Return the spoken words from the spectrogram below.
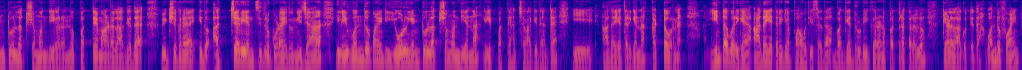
ಎಂಟು ಲಕ್ಷ ಮಂದಿಯರನ್ನು ಪತ್ತೆ ಮಾಡಲಾಗಿದೆ. ವೀಕ್ಷಕರೇ, ಇದು ಅಚ್ಚರಿ ಅನಿಸಿದ್ರು ಕೂಡ ಇದು ನಿಜ. ಇಲ್ಲಿ ಒಂದು ಪಾಯಿಂಟ್ ಏಳು ಎಂಟು ಲಕ್ಷ ಮಂದಿಯನ್ನು ಇಲ್ಲಿ ಪತ್ತೆ ಹಚ್ಚಲಾಗಿದೆ ಅಂತೆ ಈ ಆದಾಯ ತೆರಿಗೆಯನ್ನು ಕಟ್ಟೋರನ್ನೇ ಇಂಥವರಿಗೆ ಆದಾಯ ತೆರಿಗೆ ಪಾವತಿಸದ ಬಗ್ಗೆ ದೃಢೀಕರಣ ಪತ್ರ ಪತ್ರ ತರಲು ಕೇಳಲಾಗುತ್ತಿದೆ. ಒಂದು ಪಾಯಿಂಟ್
